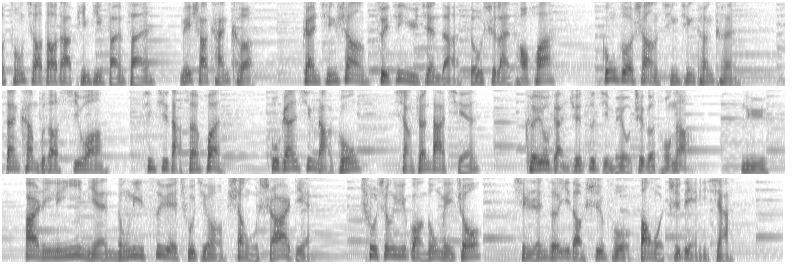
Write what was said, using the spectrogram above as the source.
我从小到大平平凡凡，没啥坎坷。感情上最近遇见的都是烂桃花，工作上勤勤恳恳，但看不到希望。近期打算换，不甘心打工，想赚大钱，可又感觉自己没有这个头脑。女，二零零一年农历四月初九上午十二点，出生于广东梅州，请仁泽易道师傅帮我指点一下，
